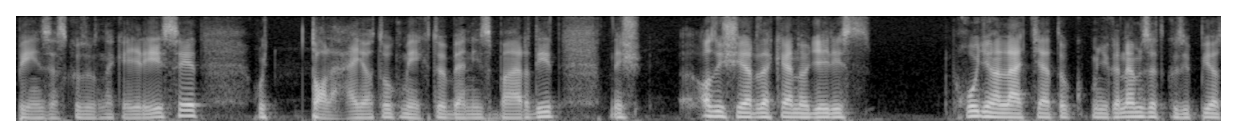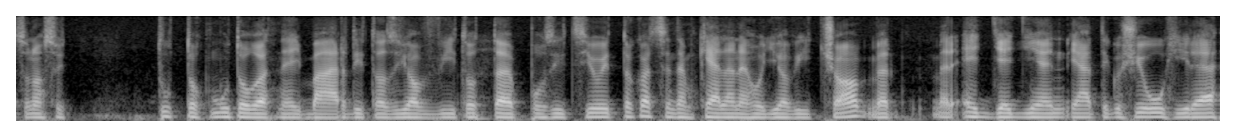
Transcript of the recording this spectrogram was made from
pénzeszközöknek egy részét, hogy találjatok még több Enis Bárdit, és az is érdekelne, hogy egyrészt hogyan látjátok mondjuk a nemzetközi piacon azt, hogy tudtok mutogatni egy bárdit, az javította a pozícióitokat. Szerintem kellene, hogy javítsa, mert, mert egy-egy ilyen játékos jó híre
